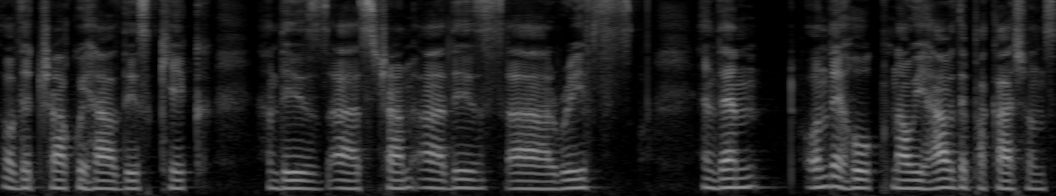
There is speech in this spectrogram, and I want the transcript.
of the track we have this kick and these uh strum uh these uh riffs. And then on the hook now we have the percussions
